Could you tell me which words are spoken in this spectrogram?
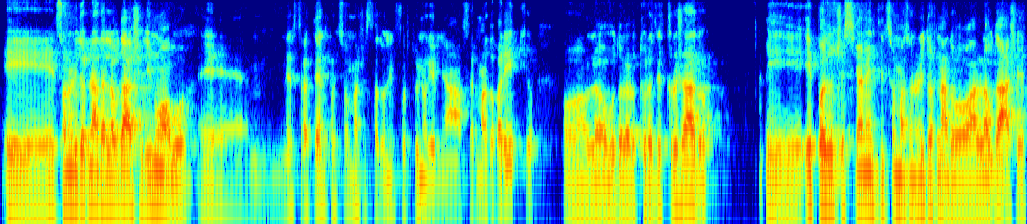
e sono ritornato all'Audace di nuovo. Nel frattempo insomma c'è stato un infortunio che mi ha fermato parecchio, ho, ho avuto la rottura del crociato e, e poi successivamente insomma sono ritornato all'Audace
